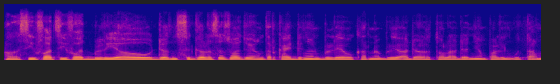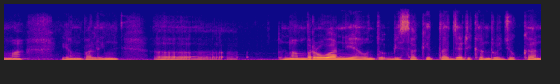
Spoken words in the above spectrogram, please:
sifat-sifat beliau dan segala sesuatu yang terkait dengan beliau. Karena beliau adalah toladan yang paling utama, yang paling uh, number one ya untuk bisa kita jadikan rujukan.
